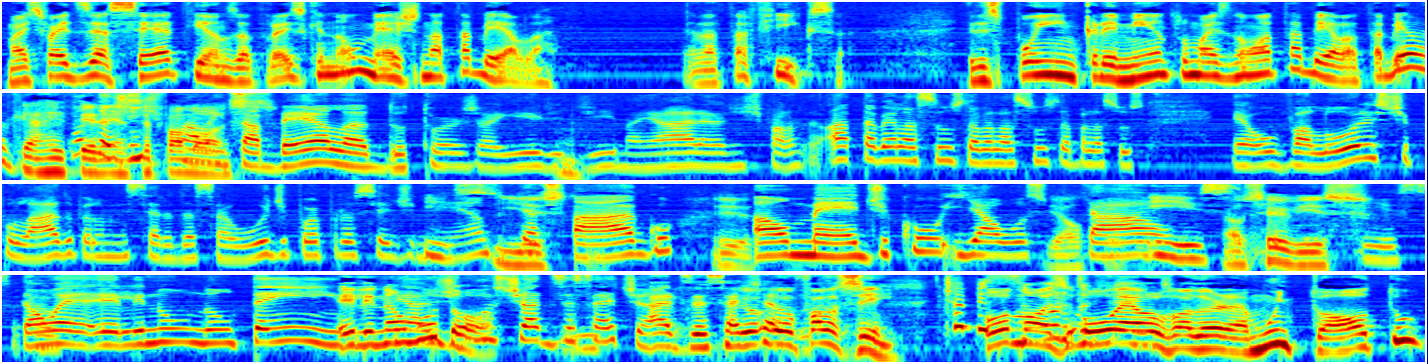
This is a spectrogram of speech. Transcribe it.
Mas faz 17 anos atrás que não mexe na tabela. Ela está fixa. Eles põem incremento, mas não a tabela. A tabela que é a Quando a referência gente para fala em nós. tabela, doutor Jair, Didi, Maiara, a gente fala, ah, tabela SUS, tabela SUS, tabela SUS. É o valor estipulado pelo Ministério da Saúde por procedimento Isso. que é Isso. pago Isso. ao médico e ao hospital. Isso. É o serviço. Isso. Então, É é, ele não, não tem Ele não mudou. reajuste há 17 anos. há 17 Eu, anos. eu falo assim, Que absurdo, ou, nós, ou é o valor era muito alto,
